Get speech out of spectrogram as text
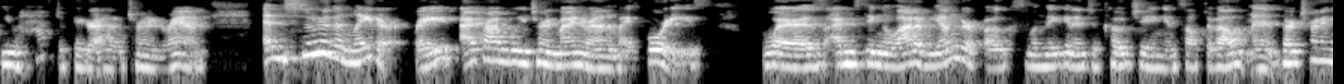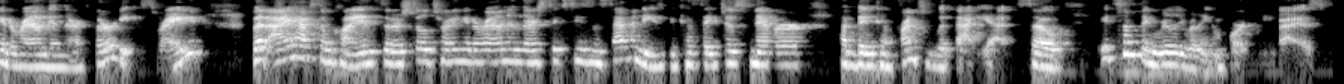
you have to figure out how to turn it around. And sooner than later, right? I probably turned mine around in my 40s. Whereas I'm seeing a lot of younger folks when they get into coaching and self-development, they're turning it around in their 30s, right? But I have some clients that are still turning it around in their 60s and 70s because they just never have been confronted with that yet. So it's something really, really important, you guys.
